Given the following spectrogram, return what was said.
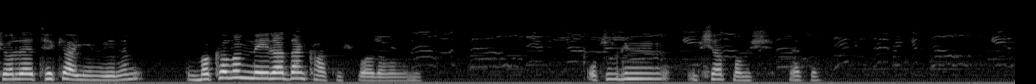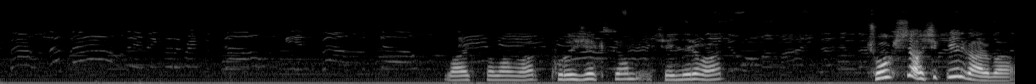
Şöyle tekrar yenileyelim. Bakalım neylerden kasmış bu adamımız. 30 gün bir şey atmamış. Neyse. Like falan var. Projeksiyon şeyleri var. Çok kişi açık değil galiba.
